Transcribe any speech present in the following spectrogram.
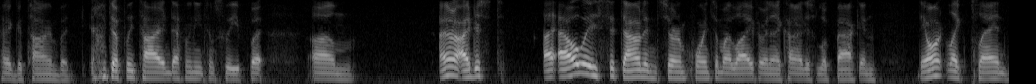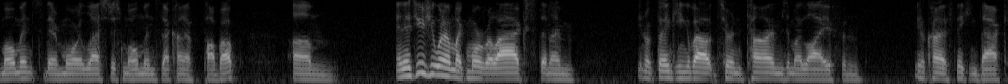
had a good time, but definitely tired and definitely need some sleep. But um, I don't know. I just I, I always sit down in certain points of my life and I kind of just look back and they aren't like planned moments. They're more or less just moments that kind of pop up. Um, and it's usually when I'm like more relaxed and I'm, you know, thinking about certain times in my life and, you know, kind of thinking back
